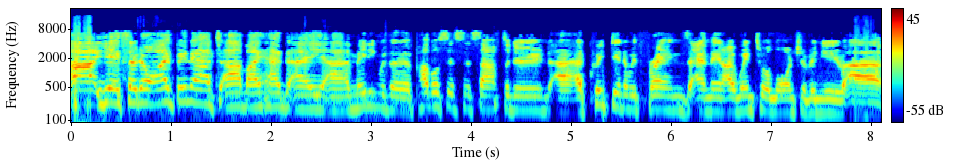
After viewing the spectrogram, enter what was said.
Uh, yeah, so no, I've been out. Um, I had a uh, meeting with a publicist this afternoon, uh, a quick dinner with friends, and then I went to a launch of a new uh,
